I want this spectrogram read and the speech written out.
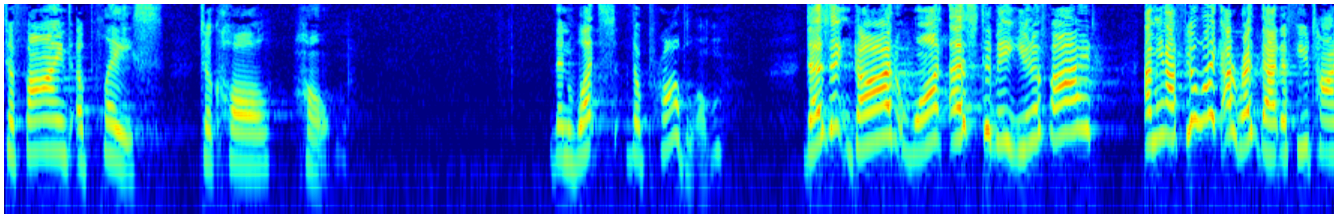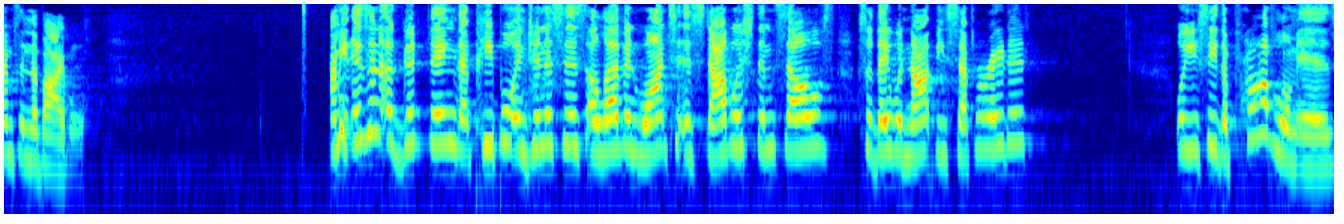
to find a place to call home. Then what's the problem? Doesn't God want us to be unified? I mean, I feel like I read that a few times in the Bible. I mean, isn't a good thing that people in Genesis 11 want to establish themselves so they would not be separated? Well, you see, the problem is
